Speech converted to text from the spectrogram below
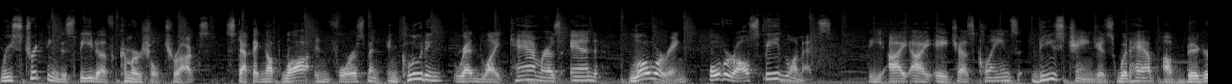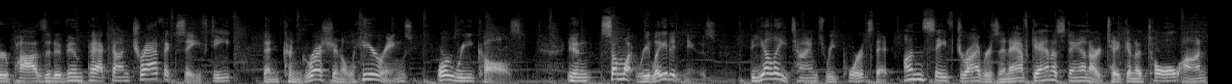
restricting the speed of commercial trucks, stepping up law enforcement including red light cameras and lowering overall speed limits. The IIHS claims these changes would have a bigger positive impact on traffic safety than congressional hearings or recalls. In somewhat related news, the LA Times reports that unsafe drivers in Afghanistan are taking a toll on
